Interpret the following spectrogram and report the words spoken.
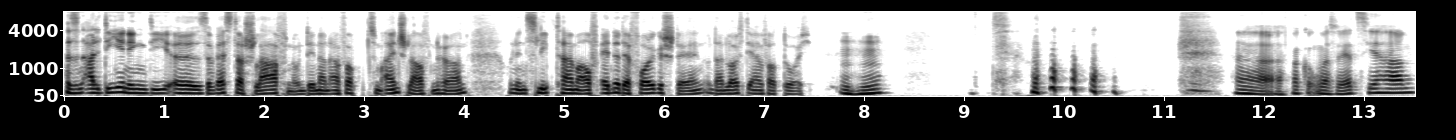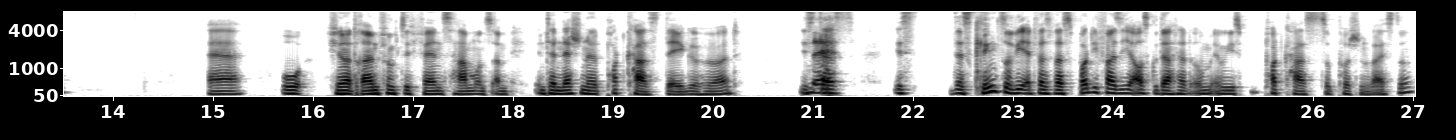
Das sind all diejenigen, die äh, Silvester schlafen und den dann einfach zum Einschlafen hören und den Sleep Timer auf Ende der Folge stellen und dann läuft die einfach durch. Mhm. ah, mal gucken, was wir jetzt hier haben. Äh, oh, 453 Fans haben uns am International Podcast Day gehört. Ist Nee. das, ist, das klingt so wie etwas, was Spotify sich ausgedacht hat, um irgendwie Podcasts zu pushen, weißt du?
